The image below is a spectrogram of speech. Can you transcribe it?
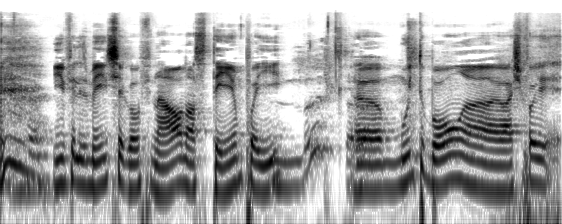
Infelizmente chegou o final, nosso tempo aí. Ah, muito bom, ah, eu acho que foi.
